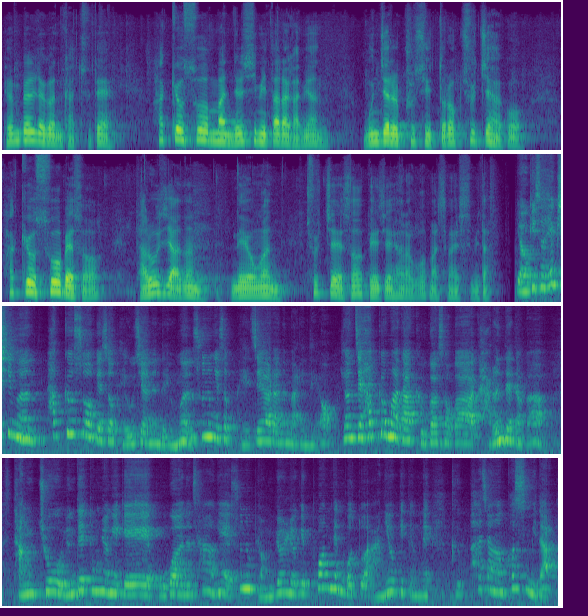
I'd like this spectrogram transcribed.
변별력은 갖추되 학교 수업만 열심히 따라가면 문제를 풀 수 있도록 출제하고 학교 수업에서 다루지 않은 내용은 출제에서 배제하라고 말씀하였습니다. 여기서 핵심은 학교 수업에서 배우지 않은 내용은 수능에서 배제하라는 말인데요. 현재 학교마다 교과서가 다른 데다가 당초 윤 대통령에게 보고하는 사항에 수능 변별력이 포함된 것도 아니었기 때문에 그 파장은 컸습니다.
